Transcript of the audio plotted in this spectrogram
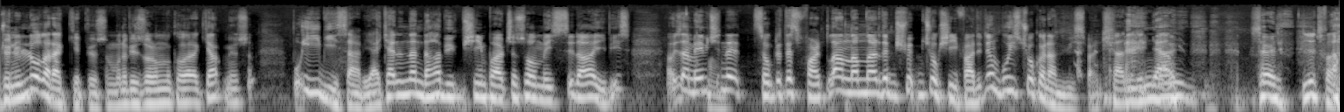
gönüllü olarak yapıyorsun. Bunu bir zorunluluk olarak yapmıyorsun. Bu iyi bir his abi ya. Kendinden daha büyük bir şeyin parçası olma hissi daha iyi bir his. O yüzden benim için de Sokrates farklı anlamlarda birçok bir, bir şey ifade ediyor. Bu his çok önemli bir his bence. Kendinden... ya, söyle. Lütfen.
